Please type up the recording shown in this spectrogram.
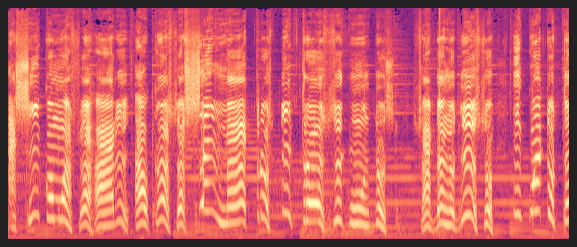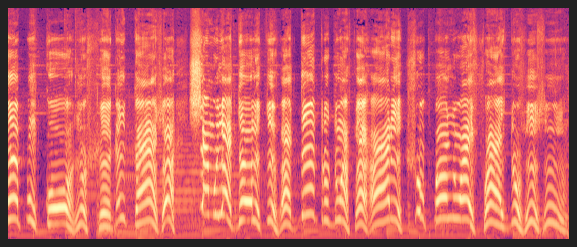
assim como uma Ferrari alcança 100 metros em 3 segundos. Sabendo disso, em quanto tempo um corno chega em casa se a mulher dele estiver dentro de uma Ferrari chupando o Wi-Fi do vizinho?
